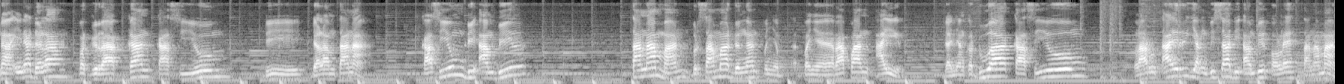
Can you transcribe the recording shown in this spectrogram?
Nah, ini adalah pergerakan kalsium di dalam tanah. Kalsium diambil tanaman bersama dengan penyerapan air. Dan yang kedua, kalsium larut air yang bisa diambil oleh tanaman.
